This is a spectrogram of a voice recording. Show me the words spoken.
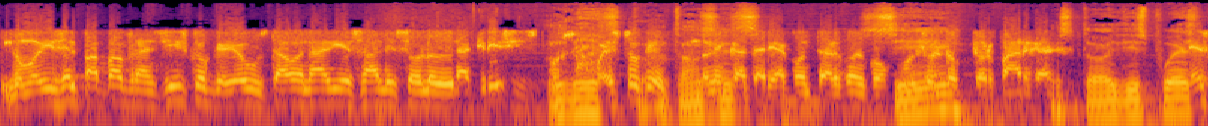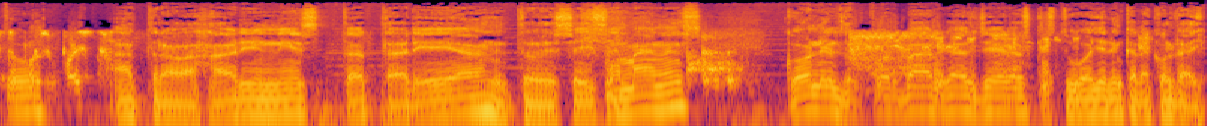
Y como dice el Papa Francisco, que yo Gustavo, nadie sale solo de una crisis. Por Listo, supuesto que entonces, encantaría contar con el concurso sí. del doctor Vargas. Estoy dispuesto Esto, por supuesto. a trabajar en esta tarea dentro de seis semanas con el doctor Vargas Lleras, que estuvo ayer en Caracol Radio.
